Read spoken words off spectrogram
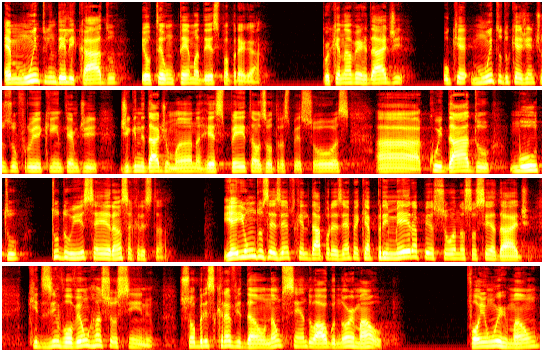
é muito indelicado eu ter um tema desse para pregar. Porque, na verdade, o que, muito do que a gente usufrui aqui em termos de dignidade humana, respeito às outras pessoas, a cuidado mútuo, tudo isso é herança cristã. E aí, um dos exemplos que ele dá, por exemplo, é que a primeira pessoa na sociedade que desenvolveu um raciocínio sobre escravidão não sendo algo normal foi um irmão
